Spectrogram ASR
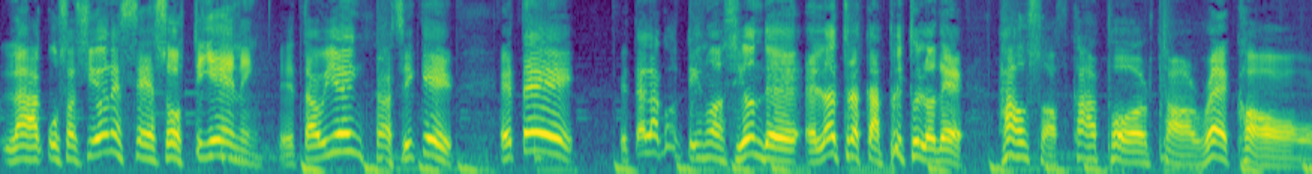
Las acusaciones se sostienen. ¿Está bien? Así que este, esta es la continuación del otro capítulo de House of Cards Puerto Rico.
